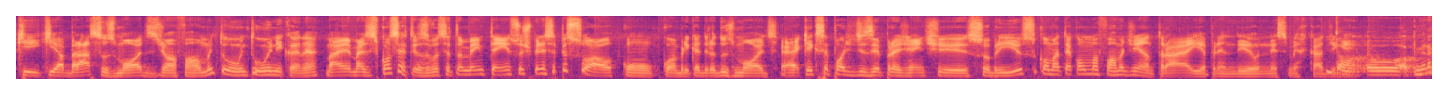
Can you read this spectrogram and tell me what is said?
que, que abraça os mods de uma forma muito, muito única, né? Mas, mas com certeza você também tem sua experiência pessoal com, com a brincadeira dos mods. É, O que, que você pode dizer pra gente sobre isso, como até como uma forma de entrar e aprender nesse mercado de game? Então, a primeira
